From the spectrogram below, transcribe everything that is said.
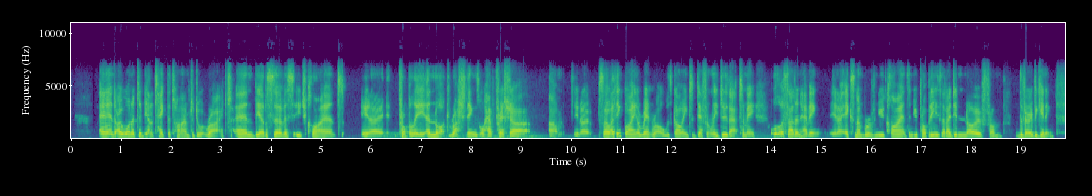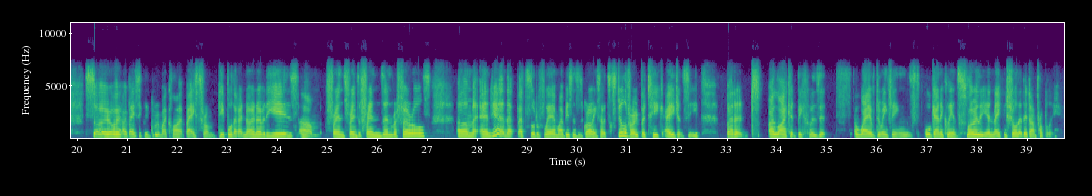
And I wanted to be able to take the time to do it right and be able to service each client, you know, properly and not rush things or have pressure um, you know, so I think buying a rent roll was going to definitely do that to me. All of a sudden, having you know X number of new clients and new properties that I didn't know from the very beginning. So I, basically grew my client base from people that I'd known over the years, um, friends, friends of friends, and referrals. Um, and yeah, that that's sort of where my business is growing. So it's still a very boutique agency, but it I like it because it's a way of doing things organically and slowly and making sure that they're done properly.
